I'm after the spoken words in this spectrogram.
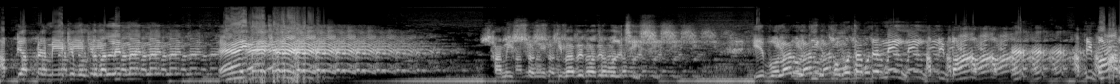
আপনি আপনার মেয়েকে বলতে পারলেন না? এই স্বামীর সঙ্গে কীভাবে কথা বলছিস? এ বলার অধিক ক্ষমতা আপনার নেই। আপনি বাপ হ্যাঁ? আপনি বাপ।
